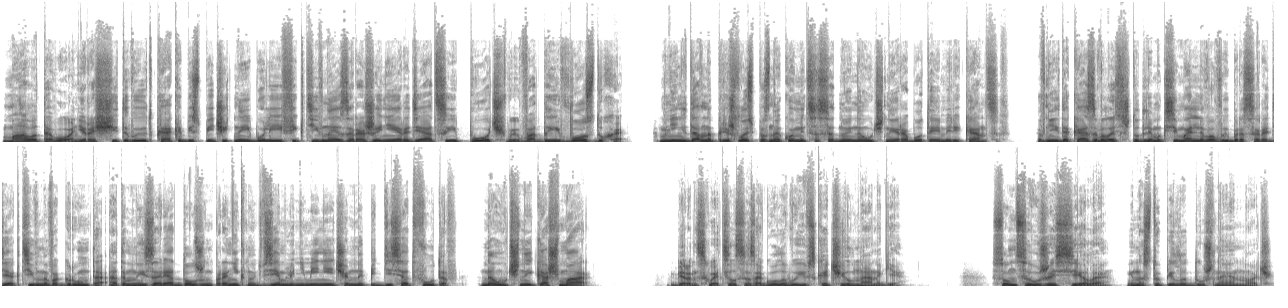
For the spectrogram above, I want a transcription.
Мало того, они рассчитывают, как обеспечить наиболее эффективное заражение радиации почвы, воды, воздуха. Мне недавно пришлось познакомиться с одной научной работой американцев. В ней доказывалось, что для максимального выброса радиоактивного грунта атомный заряд должен проникнуть в Землю не менее чем на 50 футов. Научный кошмар! Берн схватился за голову и вскочил на ноги. Солнце уже село, и наступила душная ночь.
